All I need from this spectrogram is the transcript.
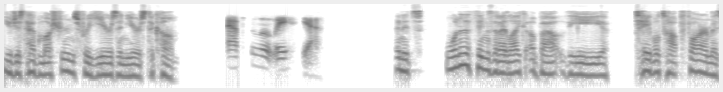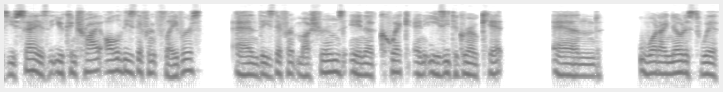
you just have mushrooms for years and years to come. Absolutely, yes. And it's one of the things that I like about the tabletop farm, as you say, is that you can try all of these different flavors and these different mushrooms in a quick and easy to grow kit. And what I noticed with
